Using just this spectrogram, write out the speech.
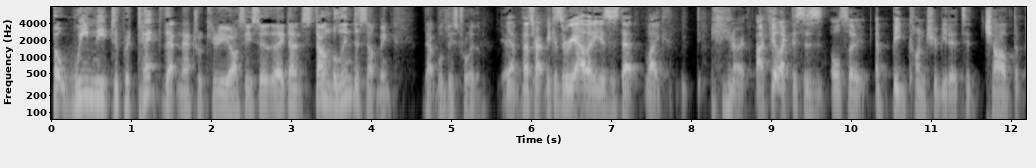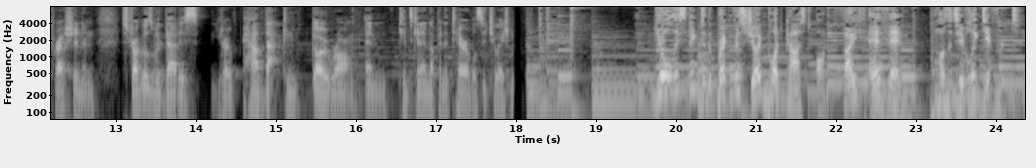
but we need to protect that natural curiosity so that they don't stumble into something that will destroy them. Yeah, that's right. Because the reality is, is that like, you know, I feel like this is also a big contributor to child depression and struggles with that. Is you know how that can go wrong and kids can end up in a terrible situation. You're listening to the Breakfast Show podcast on Faith FM. Positively different.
